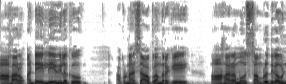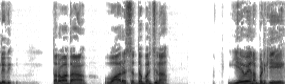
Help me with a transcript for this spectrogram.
ఆహారం అంటే లేవీలకు అక్కడున్న సేవకులందరికీ ఆహారము సమృద్ధిగా ఉండేది. తర్వాత వారు సిద్ధపరిచిన ఏవైనప్పటికీ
